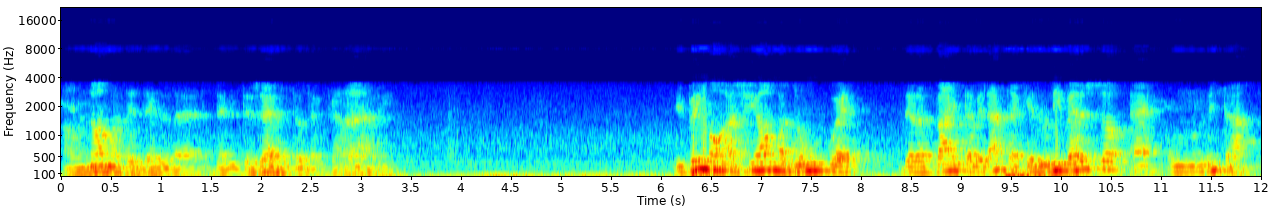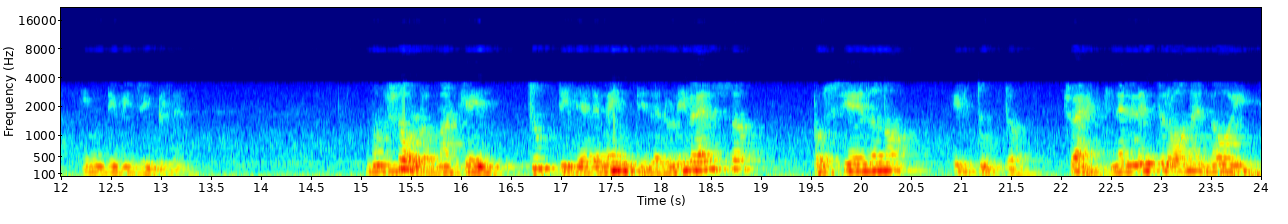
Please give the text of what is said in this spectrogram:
a un nomade del, del deserto del Calari. Il primo assioma dunque dell'Advaita Vedanta è che l'universo è un'unità indivisibile. Non solo, ma che tutti gli elementi dell'universo possiedono il tutto, cioè nell'elettrone noi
